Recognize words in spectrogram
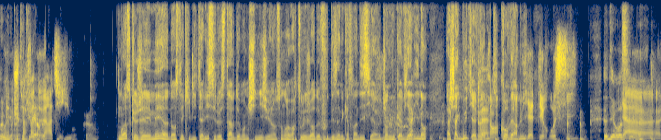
Ouais, Ouais, moi, je suis pas fan de hein. Verratti. Donc, euh, Moi, ce que j'ai aimé euh, dans cette équipe d'Italie, c'est le staff de Mancini. J'ai eu l'impression de revoir tous les joueurs de foot des années 90. Il y a Gianluca Vialli, non? À chaque but, il y a Vialli Ouais, qui court vers il lui. y a des Rossi, Des il, Rossi, y a, ouais. euh,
